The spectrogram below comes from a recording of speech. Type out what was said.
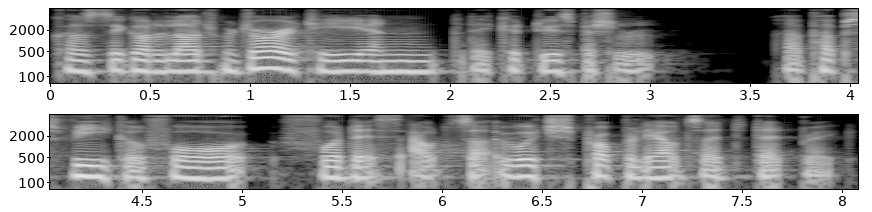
because they got a large majority and they could do a special uh, purpose vehicle for for this outside, which is properly outside the debt brake.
